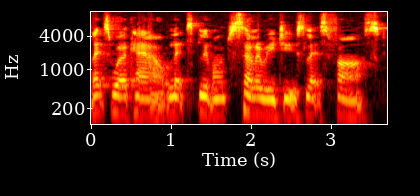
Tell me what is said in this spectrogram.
let's work out, let's live on celery juice, let's fast.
